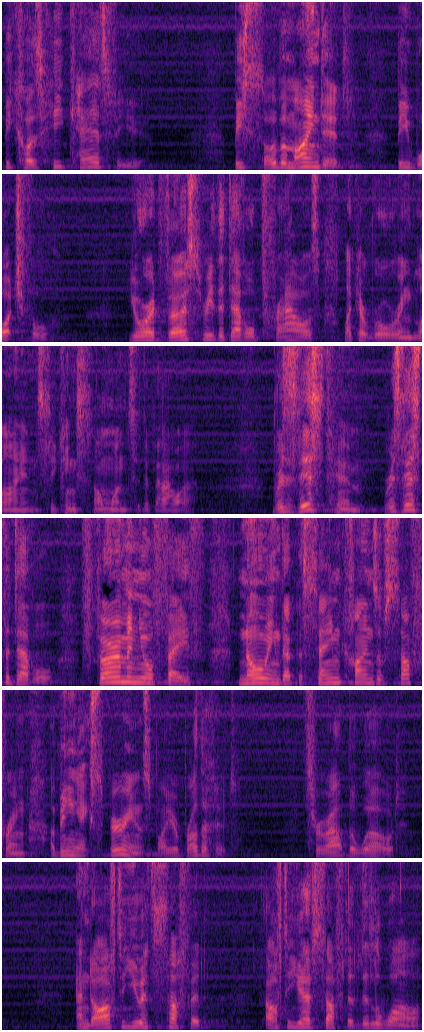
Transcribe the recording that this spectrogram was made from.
because he cares for you. Be sober minded, be watchful. Your adversary, the devil, prowls like a roaring lion, seeking someone to devour. Resist him, resist the devil, firm in your faith, knowing that the same kinds of suffering are being experienced by your brotherhood throughout the world. And after you have suffered, after you have suffered a little while,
